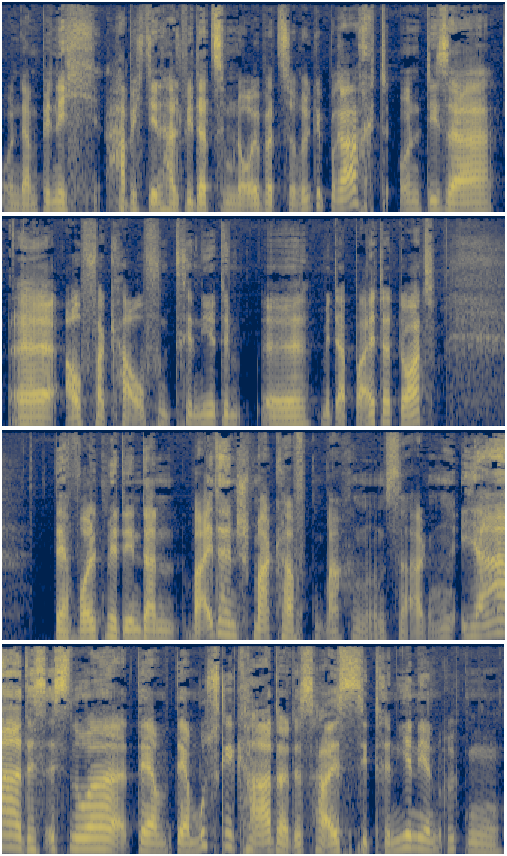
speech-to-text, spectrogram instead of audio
Und dann bin ich, habe ich den halt wieder zum Neubert zurückgebracht und dieser äh, auf Verkaufen trainierte äh, Mitarbeiter dort, der wollte mir den dann weiterhin schmackhaft machen und sagen, ja, das ist nur der, der Muskelkater, das heißt, sie trainieren ihren Rücken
